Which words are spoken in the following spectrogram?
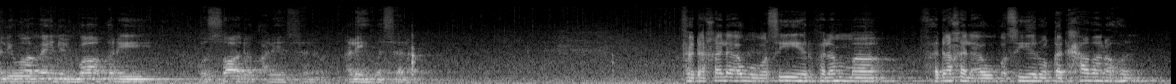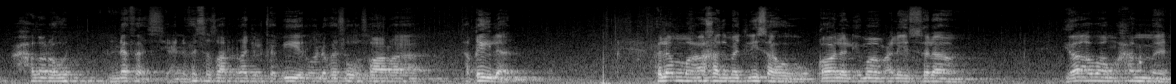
الإمامين الباقري والصادق عليه السلام عليهما السلام. فدخل أبو بصير فلما فدخل أبو بصير وقد حضره حضره النفس يعني نفسه صار رجل كبير ونفسه صار ثقيلا. فلما أخذ مجلسه قال الإمام عليه السلام يا أبا محمد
